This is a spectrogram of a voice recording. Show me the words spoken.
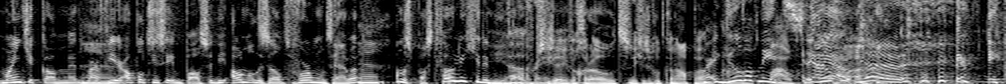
mandje kan met waar vier appeltjes in passen. Die allemaal dezelfde vorm moeten hebben. Ja. Anders past het folietje er niet ja, over. precies even groot, zodat je ze goed kan happen. Maar ik wil dat niet. Ik Ja, wil ja. gewoon- ja. Ik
